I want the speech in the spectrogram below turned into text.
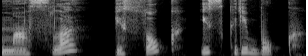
масло, песок и скребок.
